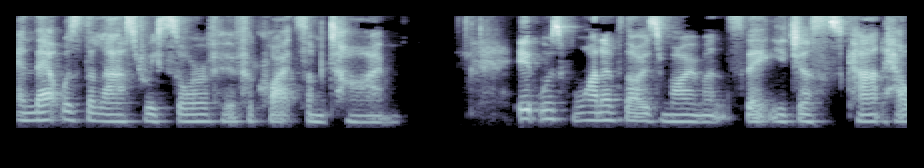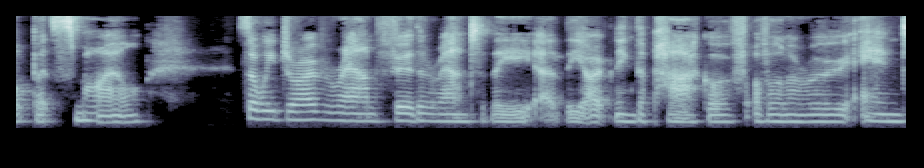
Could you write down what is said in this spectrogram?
And that was the last we saw of her for quite some time. It was one of those moments that you just can't help but smile. So we drove around further around to the uh, the opening, the park of of Uluru, and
